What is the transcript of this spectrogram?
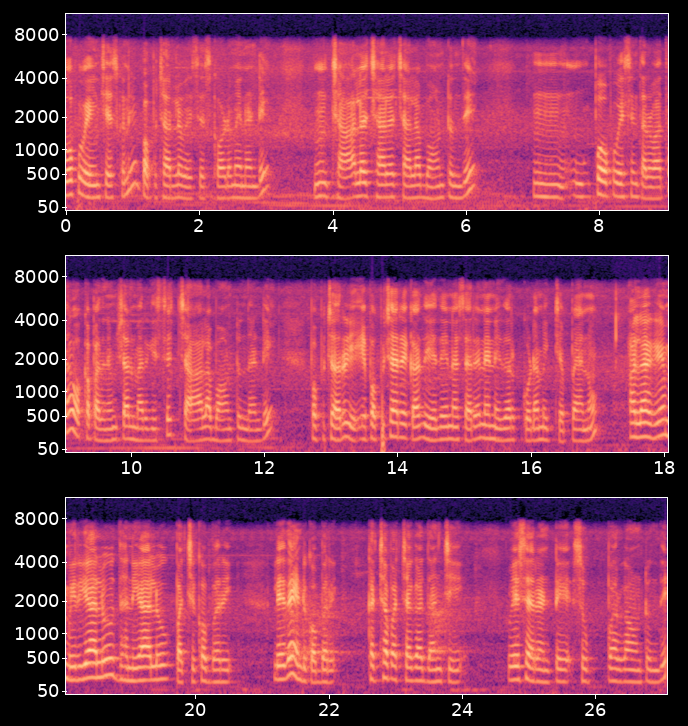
పోపు వేయించేసుకుని పప్పుచారులో వేసేసుకోవడమేనండి. చాలా చాలా చాలా బాగుంటుంది. పోపు వేసిన తర్వాత ఒక పది నిమిషాలు మరిగిస్తే చాలా బాగుంటుందండి. పప్పుచారు ఏ పప్పుచారే కాదు ఏదైనా సరే నేను ఇదివరకు కూడా మీకు చెప్పాను. అలాగే మిరియాలు ధనియాలు పచ్చి కొబ్బరి లేదా ఎండు కొబ్బరి కచ్చపచ్చగా దంచి వేశారంటే సూపర్గా ఉంటుంది.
